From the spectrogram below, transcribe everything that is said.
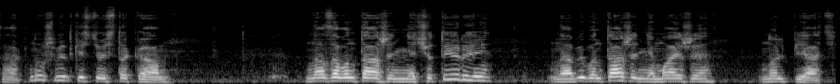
Так, ну швидкість ось така. На завантаження 4, на вивантаження майже 0,5.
